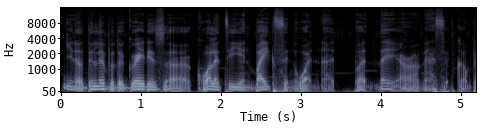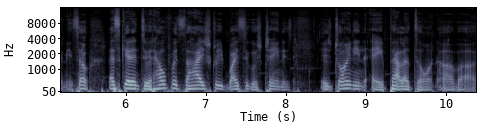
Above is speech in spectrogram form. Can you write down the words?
you know, deliver the greatest uh, quality in bikes and whatnot, but they are a massive company. So let's get into it. Halfords, the high street bicycles chain, is, is joining a peloton of uh,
